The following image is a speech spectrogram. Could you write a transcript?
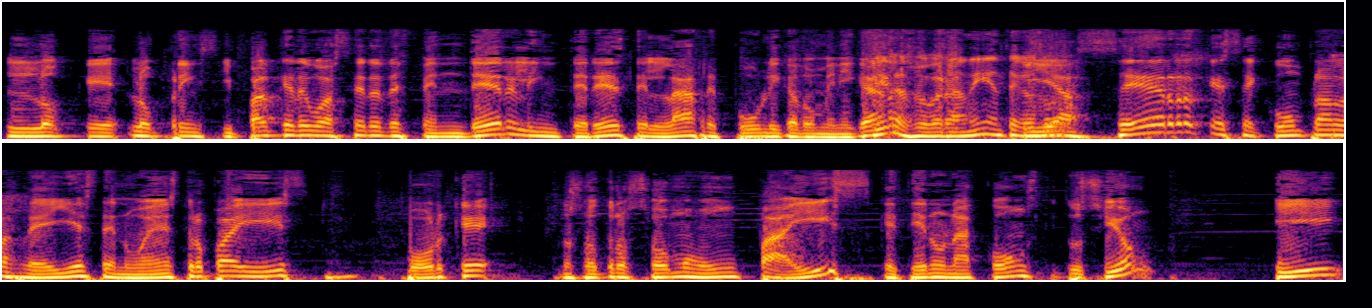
lo que lo principal que debo hacer es defender el interés de la República Dominicana Sí, la soberanía ante y hacer que se cumplan las leyes de nuestro país porque nosotros somos un país que tiene una constitución y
